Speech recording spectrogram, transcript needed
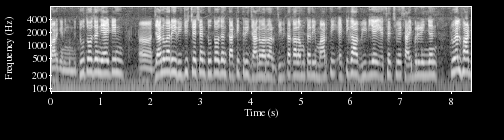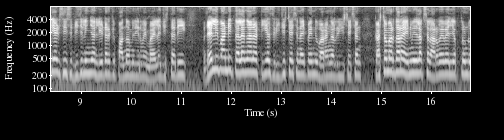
బార్గెనింగ్ ఉంది. Two thousand eighteen January registration two thousand thirty three January వరకు జీవితకాలం ఉంటుంది. Maruti Ertiga VDI SHVS hybrid engine twelve forty eight CC diesel engine లీటర్కి పంతొమ్మిది ఇరవై మైలేజ్ ఇస్తుంది. ఢిల్లీ బండి తెలంగాణ టీఎస్ రిజిస్ట్రేషన్ అయిపోయింది వరంగల్ రిజిస్ట్రేషన్. కస్టమర్ ధర ఎనిమిది లక్షల అరవై వేలు చెప్తుండు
